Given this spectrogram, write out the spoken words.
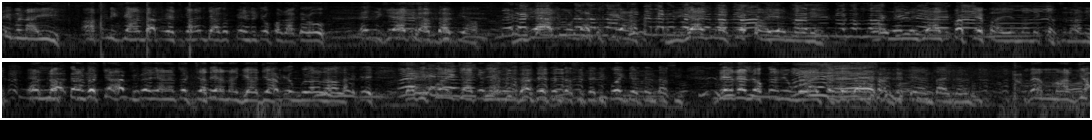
ਸੀ ਬਣਾਈ ਆਪਣੀ ਜਾਨ ਦਾ ਵੇਚ ਗਾਂ ਜਾ ਕੇ ਪਿੰਡ ਚੋਂ ਪਤਾ ਕਰੋ। ਇਹ ਨਜਾਇਜ਼ ਕਰਦਾ ਪਿਆ। ਮੇਰਾ ਘਰ ਨਜ਼ਰ ਬੱਚੇ ਪਾਏ ਇਹਨਾਂ ਨੇ। ਨਜ਼ਰ ਲੱਗ ਗਈ ਇਹਨਾਂ ਨਜਾਇਜ਼ ਬੱਚੇ ਪਾਏ ਇਹਨਾਂ ਨੇ ਕਚਰਾ ਨੇ। ਇਹ ਲੋਕਾਂ ਚਾਰ ਸਵੇਰਿਆਂ ਨੇ ਤੋਂ ਚਲਿਆ ਨਾ ਗਿਆ ਜਾ ਕੇ ਉਂਗਲਾਂ ਲਾ ਲਾ ਕੇ। ਕਦੀ ਕੋਈ ਜਾ ਕੇ ਨਾ ਉਂਗਲਾਂ ਦੇ ਦਿੰਦਾ ਸੀ ਕਦੀ ਕੋਈ ਦੇ ਦਿੰਦਾ ਸੀ। ਦੇ ਦੇ ਲੋਕਾਂ ਨੇ ਉਂਗਲਾਂ ਚੱਲੇ ਸਾਡੇ ਤੇ ਆਂਦਾ ਇਹਨਾਂ ਨੂੰ ਮੈਂ ਮਰ ਜਾ।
